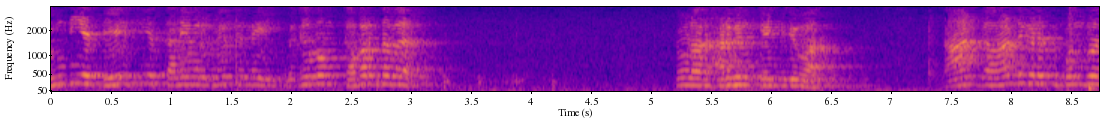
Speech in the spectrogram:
இந்திய தேசிய தலைவர்கள் என்னை மிகவும் கவர்ந்தவர் தோழர் அரவிந்த் கெஜ்ரிவால். நான்கு ஆண்டுகளுக்கு முன்பு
